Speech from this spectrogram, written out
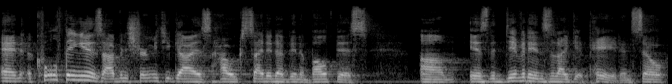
And a cool thing is, I've been sharing with you guys how excited I've been about this. Um, is the dividends that I get paid. And so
